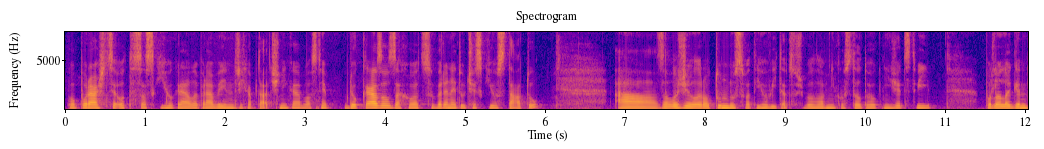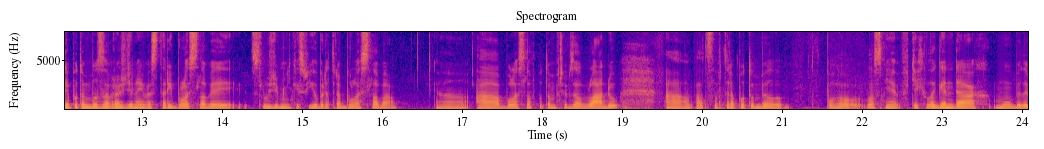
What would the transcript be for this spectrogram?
po porážce od saského krále právě Jindřicha Ptáčníka vlastně dokázal zachovat suverenitu českého státu a založil rotundu svatého Víta, což byl hlavní kostel toho knížectví. Podle legendy potom byl zavražděný ve Staré Boleslavi služebníky svého bratra Boleslava a Boleslav potom převzal vládu a Václav teda potom byl po, vlastně v těch legendách mu byly,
